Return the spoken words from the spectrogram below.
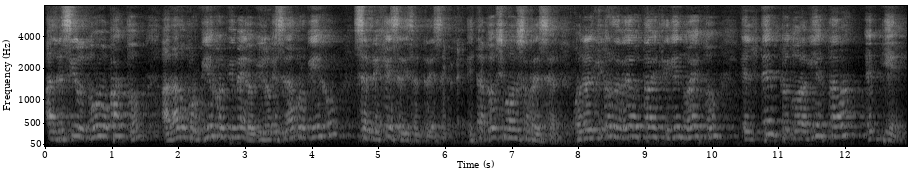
Al decir nuevo pacto, ha dado por viejo el primero, y lo que se da por viejo se envejece, dice el 13. Está próximo a desaparecer. Cuando el escritor de Hebreo estaba escribiendo esto, el templo todavía estaba en pie.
